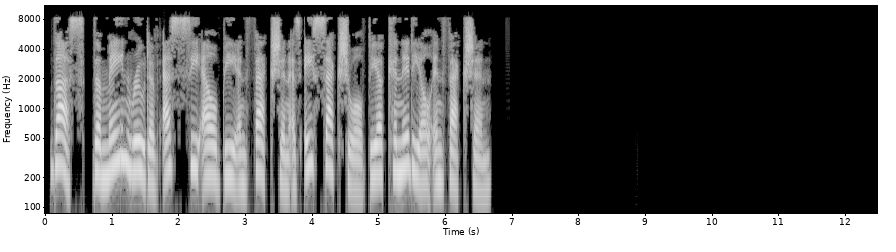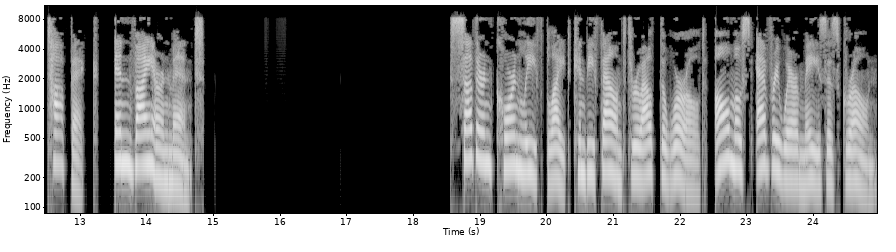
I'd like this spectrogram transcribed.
Thus, the main route of SCLB infection is asexual via conidial infection. Topic: Environment. Southern corn leaf blight can be found throughout the world, almost everywhere maize is grown.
